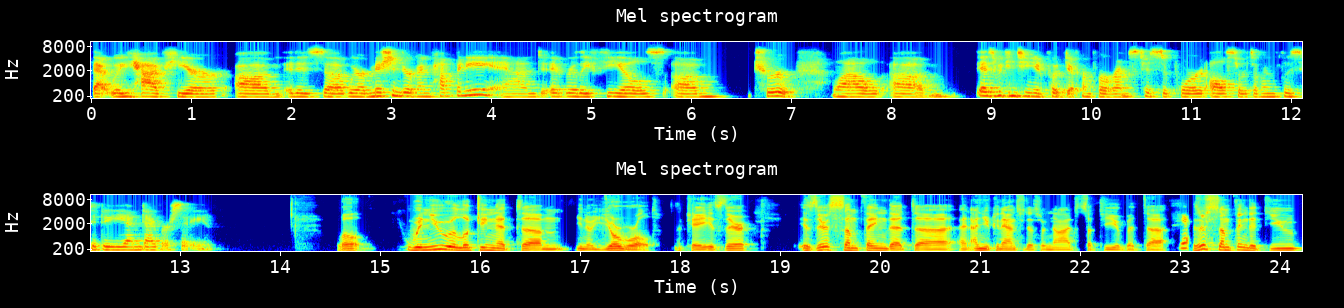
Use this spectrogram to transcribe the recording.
that we have here. Um, it is uh, we're a mission driven company and it really feels um, true while um, as we continue to put different programs to support all sorts of inclusivity and diversity. Well, when you were looking at um, you know your world, okay, is there is there something that uh, and, and you can answer this or not, it's up to you, but uh, yep. is there something that you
